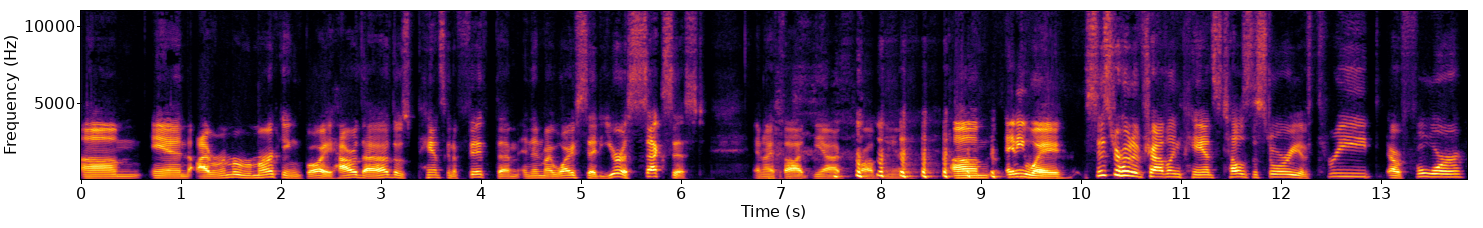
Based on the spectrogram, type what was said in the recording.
Um, and I remember remarking, boy, how are, the, how are those pants going to fit them? And then my wife said, You're a sexist. And I thought, Yeah, I probably am um anyway sisterhood of traveling pants tells the story of three or four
